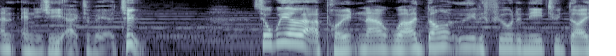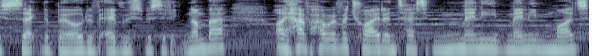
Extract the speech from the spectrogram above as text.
an energy activator too. So we are at a point now where I don't really feel the need to dissect the build with every specific number. I have however tried and tested many many mods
